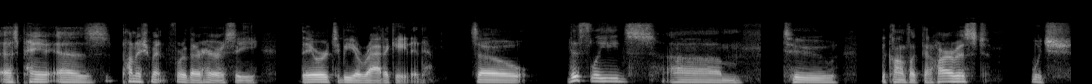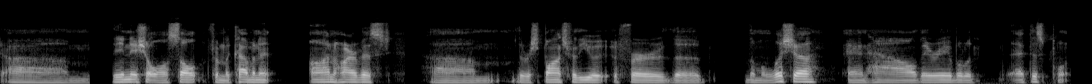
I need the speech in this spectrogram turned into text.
as pay, as punishment for their heresy, they were to be eradicated. So this leads um, to the conflict at Harvest, which um, the initial assault from the Covenant on Harvest, um, the response for the for the the militia, and how they were able to at this point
